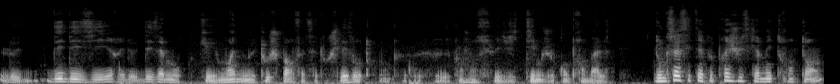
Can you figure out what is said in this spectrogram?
le dédésir et le désamour, qui moi ne me touche pas en fait, ça touche les autres. Donc quand j'en suis victime, je comprends mal. Donc ça, c'était à peu près jusqu'à mes 30 ans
